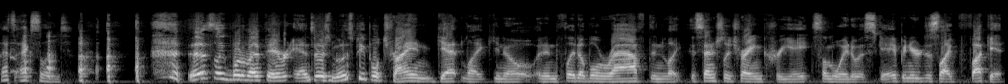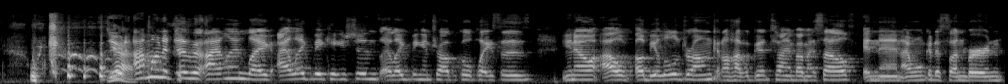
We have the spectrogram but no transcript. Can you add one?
That's excellent. That's like one of my favorite answers. Most people try and get like, you know, an inflatable raft and like essentially try and create some way to escape, and you're just like, fuck it. yeah. I'm on a desert island. Like I like vacations. I like being in tropical places. You know, I'll I'll be a little drunk and I'll have a good time by myself, and then I won't get a sunburn.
